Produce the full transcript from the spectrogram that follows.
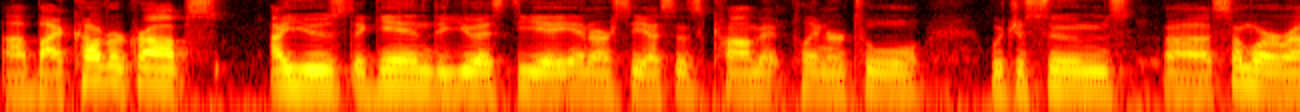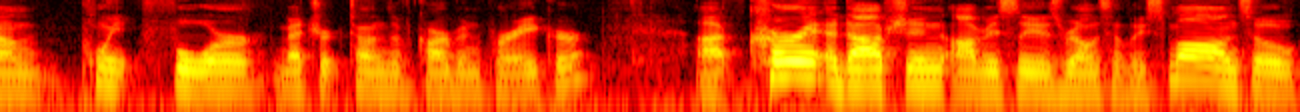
uh, by cover crops. I used again the USDA NRCS's COMET planner tool, which assumes uh, somewhere around 0.4 metric tons of carbon per acre. Uh, current adoption obviously is relatively small, and so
